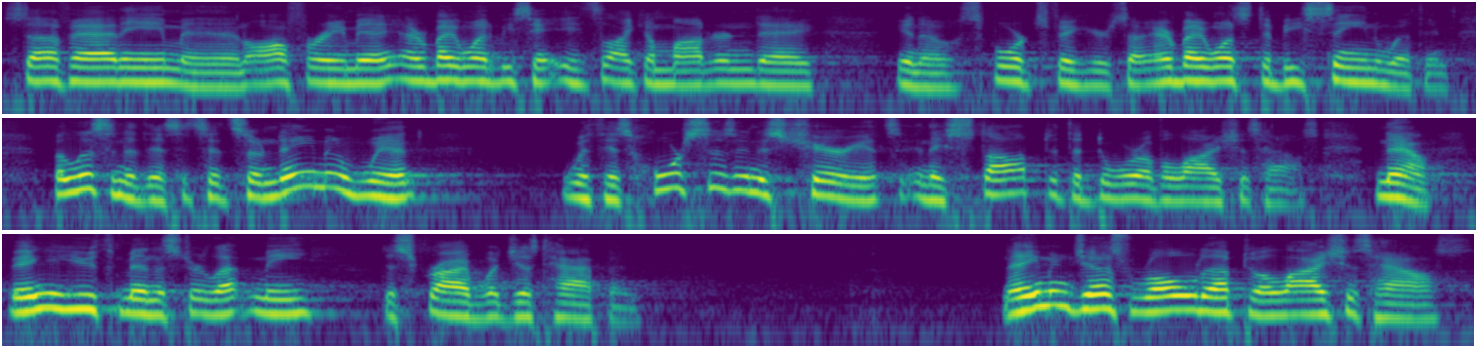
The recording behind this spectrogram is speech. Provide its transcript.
stuff at him and offer him. In. Everybody wanted to be seen. It's like a modern day, you know, sports figure. So everybody wants to be seen with him. But listen to this. It said, So Naaman went with his horses and his chariots, and they stopped at the door of Elisha's house. Now, being a youth minister, let me describe what just happened. Naaman just rolled up to Elisha's house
